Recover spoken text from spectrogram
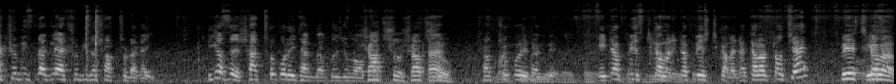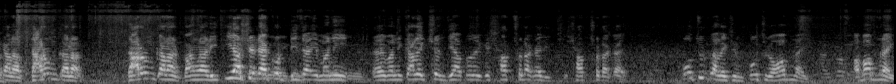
একশো পিস লাগলে একশো পিস সাতশো টাকাই। ঠিক আছে? সাতশো করেই থাকবে আপনাদের জন্য সাতশো সাতশো হ্যাঁ, সাতশো। করেই থাকবে। এটা পেস্ট কালার এটা পেস্ট কালার এটা কালারটা হচ্ছে পেস্ট কালার দারুণ কালার দারুণ কালার বাংলার ইতিহাসের রেকর্ড ডিজাইন মানে মানে কালেকশন যে আপনাদেরকে সাতশো টাকা দিচ্ছি সাতশো টাকায়। প্রচুর কালেকশন প্রচুর অভাব নাই অভাব নাই।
